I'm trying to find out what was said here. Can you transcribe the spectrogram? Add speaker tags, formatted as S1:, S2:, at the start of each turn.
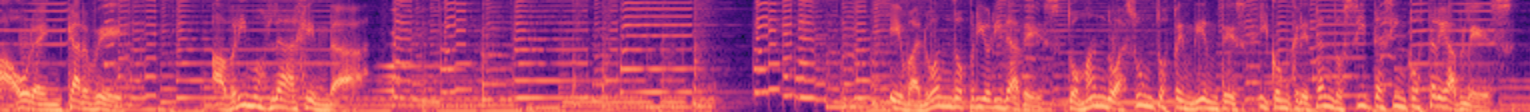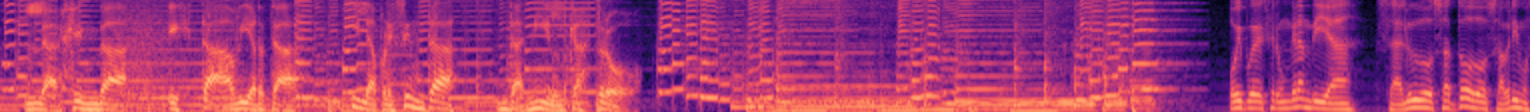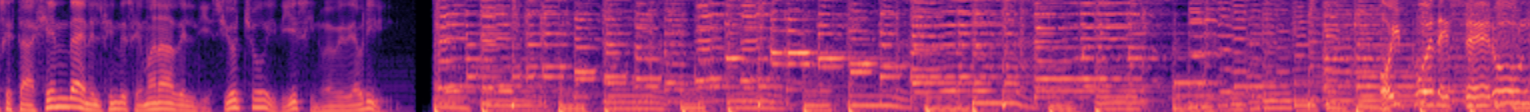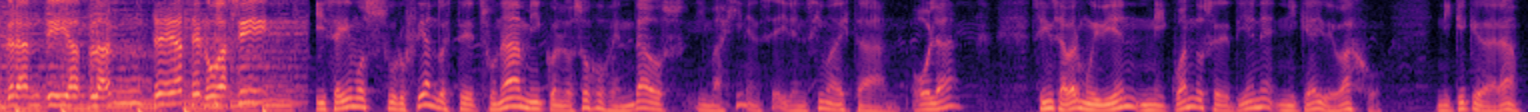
S1: Ahora en Carve, abrimos la agenda. Evaluando prioridades, tomando asuntos pendientes y concretando citas impostergables. La agenda está abierta y la presenta Daniel Castro.
S2: Hoy puede ser un gran día. Saludos a todos. Abrimos esta agenda en el fin de semana del 18 y 19 de abril.
S3: Hoy puede ser un gran día, plantéatelo así.
S2: Y seguimos surfeando este tsunami con los ojos vendados. Imagínense ir encima de esta ola sin saber muy bien ni cuándo se detiene, ni qué hay debajo, ni qué quedará.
